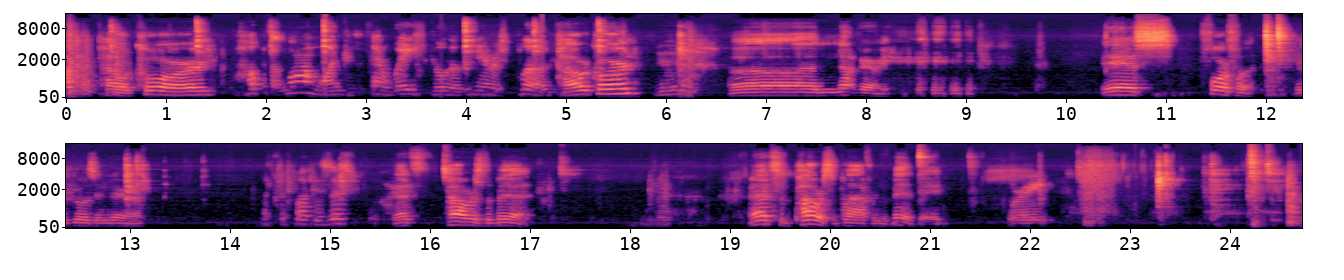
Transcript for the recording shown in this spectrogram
power cord. I hope it's a long one because it's got a ways to go to the nearest plug. Power cord? Uh, not very. it's four foot. It goes in there. What the fuck is this? That's powers the bed. That's the power supply for the bed, babe. Great. I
